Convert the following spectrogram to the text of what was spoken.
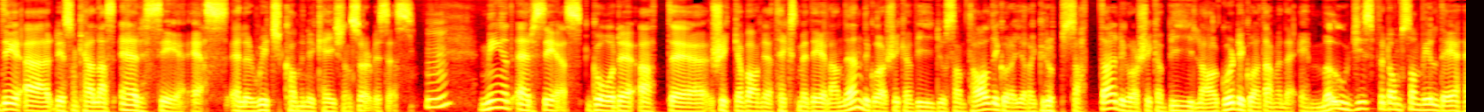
det är det som kallas RCS, eller Rich Communication Services. Mm. Med RCS går det att eh, skicka vanliga textmeddelanden, det går att skicka videosamtal, det går att göra gruppchattar, det går att skicka bilagor, det går att använda emojis för de som vill det.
